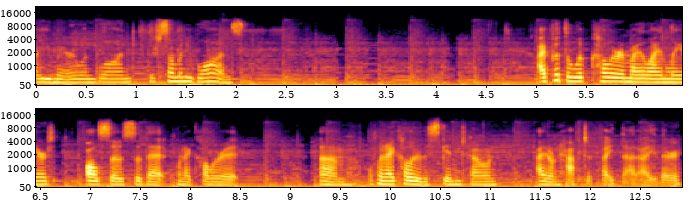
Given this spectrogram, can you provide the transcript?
Are you Marilyn blonde? There's so many blondes. I put the lip color in my line layer also so that when I color it, um, when I color the skin tone, I don't have to fight that either.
